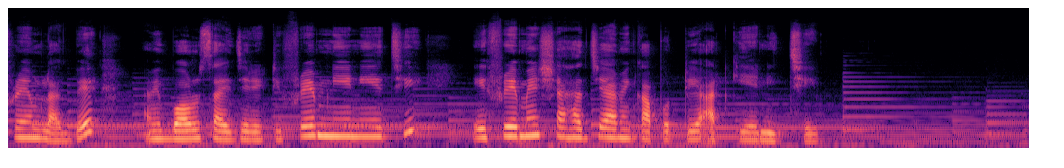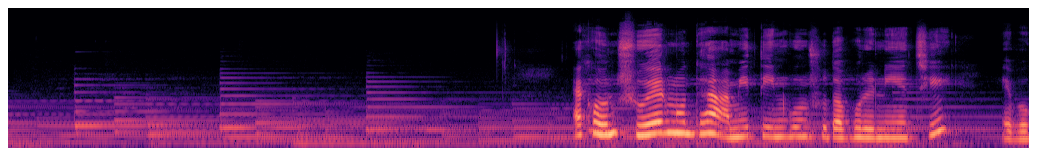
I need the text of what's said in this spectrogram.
ফ্রেম লাগবে। আমি বড় সাইজের একটি ফ্রেম নিয়ে নিয়েছি। এই ফ্রেমের সাহায্যে আমি কাপড়টি আটকিয়ে নিচ্ছি। এখন শুয়ের মধ্যে আমি তিন গুণ সুতা ভরে নিয়েছি। এবং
